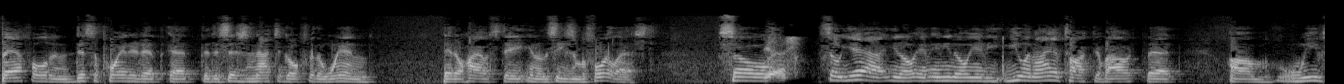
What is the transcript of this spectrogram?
baffled and disappointed at, at the decision not to go for the win at Ohio State. You know, the season before last. So yes. So yeah, you know, and, and you know, Andy, you and I have talked about that. Um, we've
